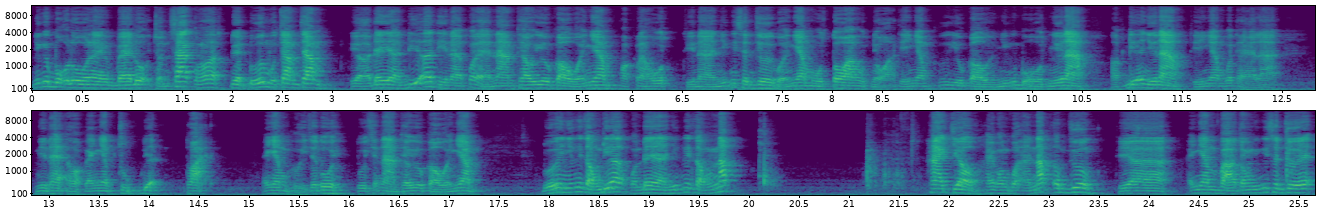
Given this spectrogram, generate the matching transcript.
Những cái bộ đồ này về độ chuẩn xác của nó là tuyệt đối 100 trăm. Thì ở đây là đĩa thì là có thể làm theo yêu cầu của anh em hoặc là hột thì là những cái sân chơi của anh em hột to hột nhỏ thì anh em cứ yêu cầu những cái bộ hột như nào hoặc đĩa như nào thì anh em có thể là liên hệ hoặc anh em chụp điện thoại anh em gửi cho tôi tôi sẽ làm theo yêu cầu của anh em. Đối với những cái dòng đĩa còn đây là những cái dòng nắp hai chiều hay còn gọi là nắp âm dương thì à, anh em vào trong những cái sân chơi ấy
